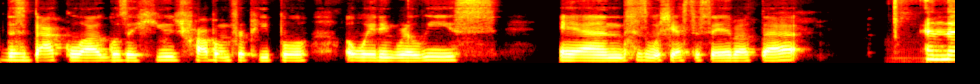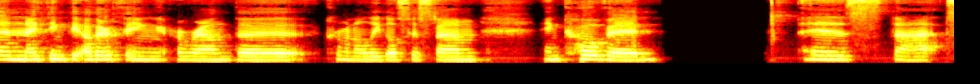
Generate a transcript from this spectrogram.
this backlog was a huge problem for people awaiting release and this is what she has to say about that. And then I think the other thing around the criminal legal system and COVID is that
